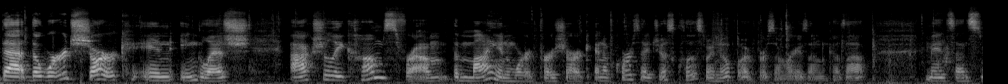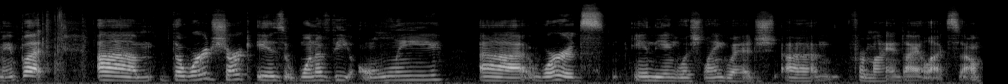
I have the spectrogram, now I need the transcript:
that the word shark in English actually comes from the Mayan word for shark. And of course, I just closed my notebook for some reason because that made sense to me. But um, the word shark is one of the only uh, words in the English language um, from Mayan dialects. So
